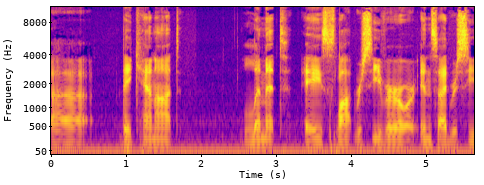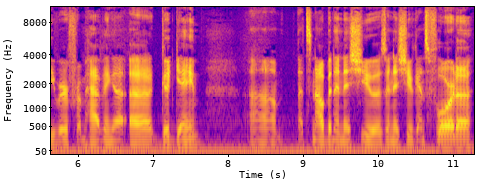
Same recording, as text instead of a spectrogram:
uh, they cannot limit a slot receiver or inside receiver from having a, a good game. Um, that's now been an issue. It was an issue against Florida.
